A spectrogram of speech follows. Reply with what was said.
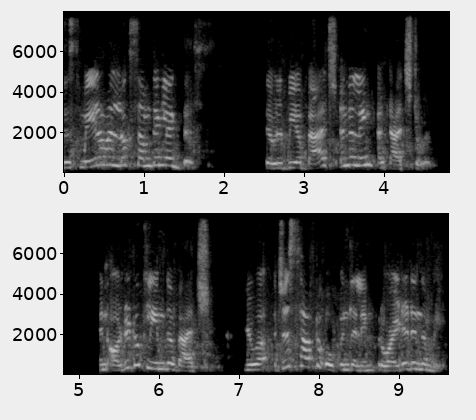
This mail will look something like this. There will be a badge and a link attached to it. In order to claim the badge, you just have to open the link provided in the mail.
